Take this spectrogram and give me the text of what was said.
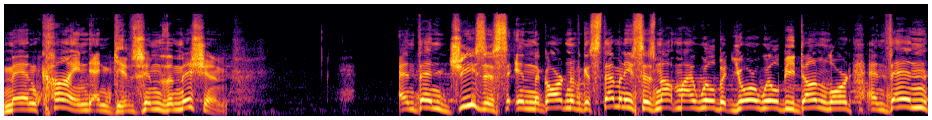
mankind and gives him the mission. And then Jesus in the Garden of Gethsemane says, Not my will, but your will be done, Lord. And then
